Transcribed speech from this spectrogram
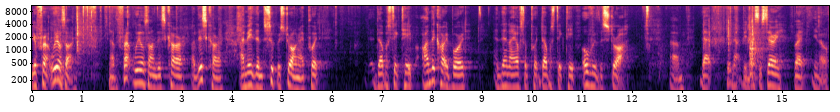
your front wheels on. Now, the front wheels on this car, on this car, I made them super strong. I put double stick tape on the cardboard and then I also put double stick tape over the straw. Um, that may not be necessary, but you know,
